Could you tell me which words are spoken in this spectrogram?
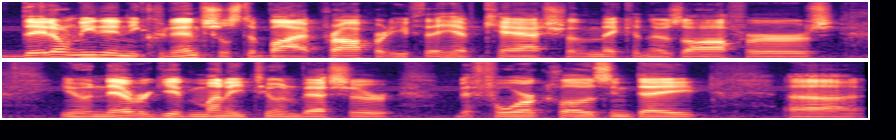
they don't need any credentials to buy property. If they have cash, they're making those offers. You know, never give money to an investor before closing date. Uh,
